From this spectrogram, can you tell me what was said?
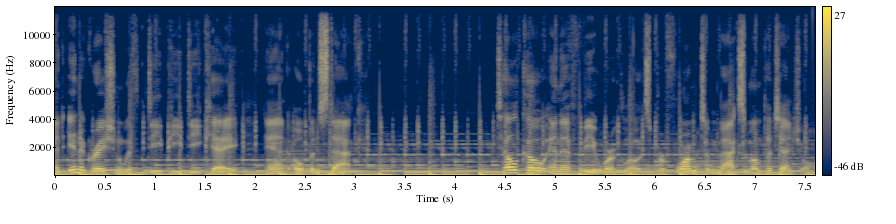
and integration with DPDK and OpenStack. Telco NFV workloads perform to maximum potential.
